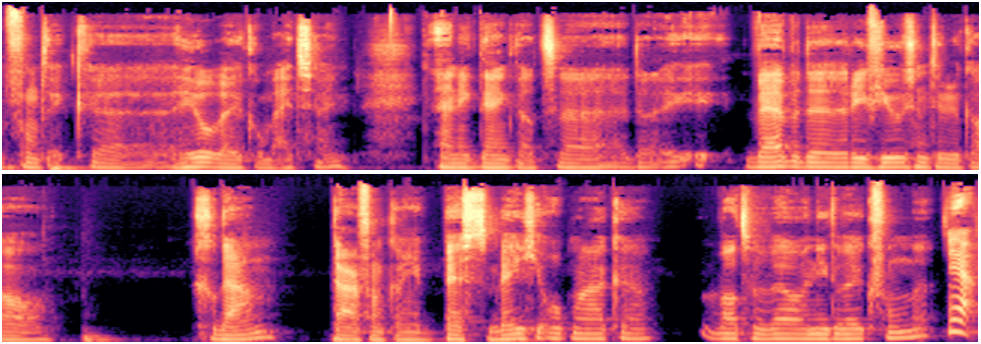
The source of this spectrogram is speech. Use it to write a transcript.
vond ik eh, heel leuk om bij te zijn. En ik denk dat... de, we hebben de reviews natuurlijk al gedaan. Daarvan kan je best een beetje opmaken wat we wel en niet leuk vonden. ja,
